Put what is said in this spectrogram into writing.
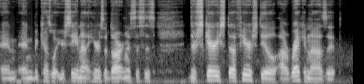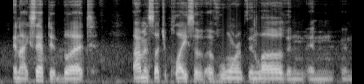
and and because what you're seeing out here is the darkness this is there's scary stuff here still i recognize it and i accept it but i'm in such a place of, of warmth and love and and and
